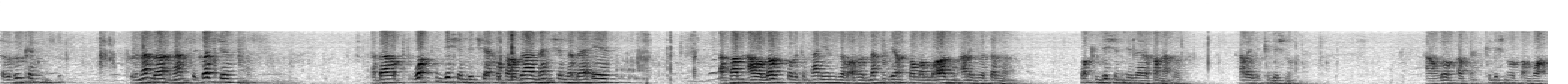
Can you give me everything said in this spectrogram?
So who can remember and answer the question About what condition did Shaykh al-Fawzan mention that there is upon our love for the companions of Allah's Messenger sallallahu alayhi wa sallam? What condition is there upon that love? How is it conditional? Our love of them. Conditional upon what?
